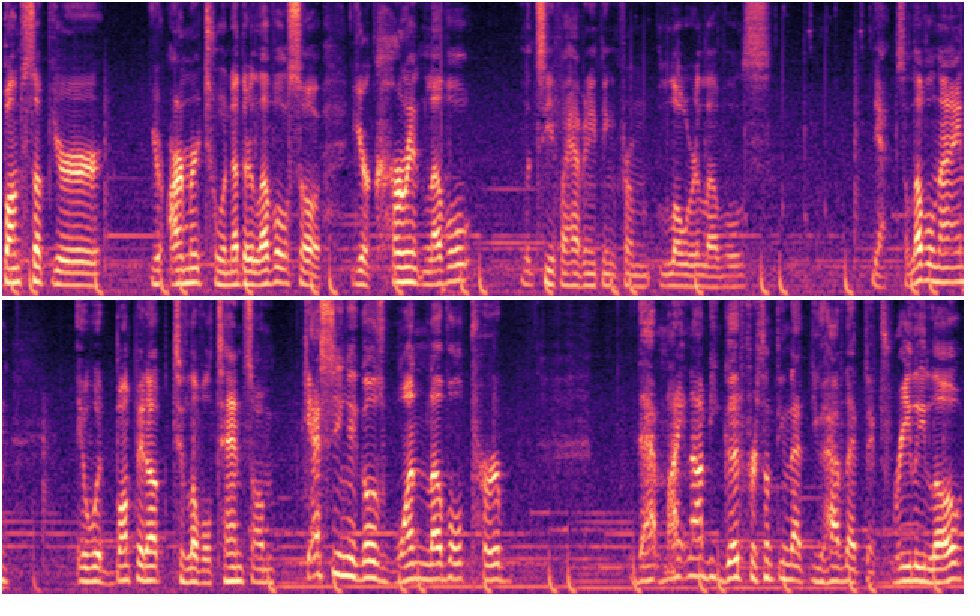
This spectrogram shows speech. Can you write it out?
bumps up your your armor to another level. So your current level, let's see if I have anything from lower levels. Yeah, so level 9, it would bump it up to level 10. So I'm guessing it goes one level per that might not be good for something that you have that that's really low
